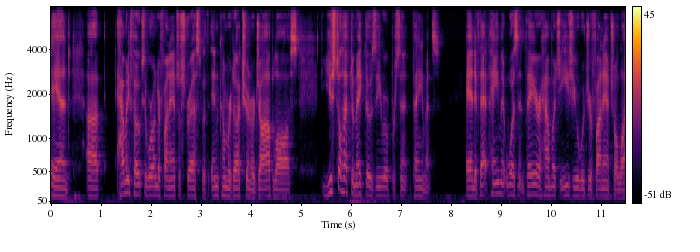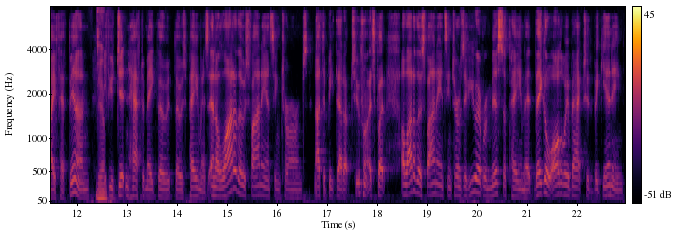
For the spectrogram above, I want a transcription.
And uh, how many folks who were under financial stress with income reduction or job loss, you still have to make those 0% payments. And if that payment wasn't there, how much easier would your financial life have been yeah. if you didn't have to make those, those payments? And a lot of those financing terms, not to beat that up too much, but a lot of those financing terms, if you ever miss a payment, they go all the way back to the beginning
